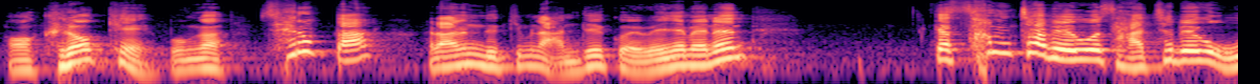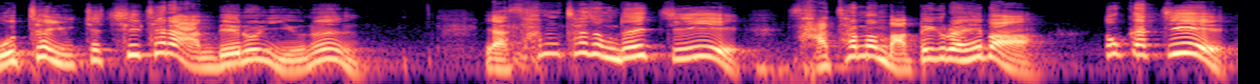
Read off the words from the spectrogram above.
어, 그렇게 뭔가 새롭다라는 느낌은 안 들 거예요. 왜냐면은 그러니까 3차 배우고 4차 배우고 5차, 6차, 7차를 안 배우는 이유는 야 3차 정도 했지 4차만 맛배기로 해 봐 똑같지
